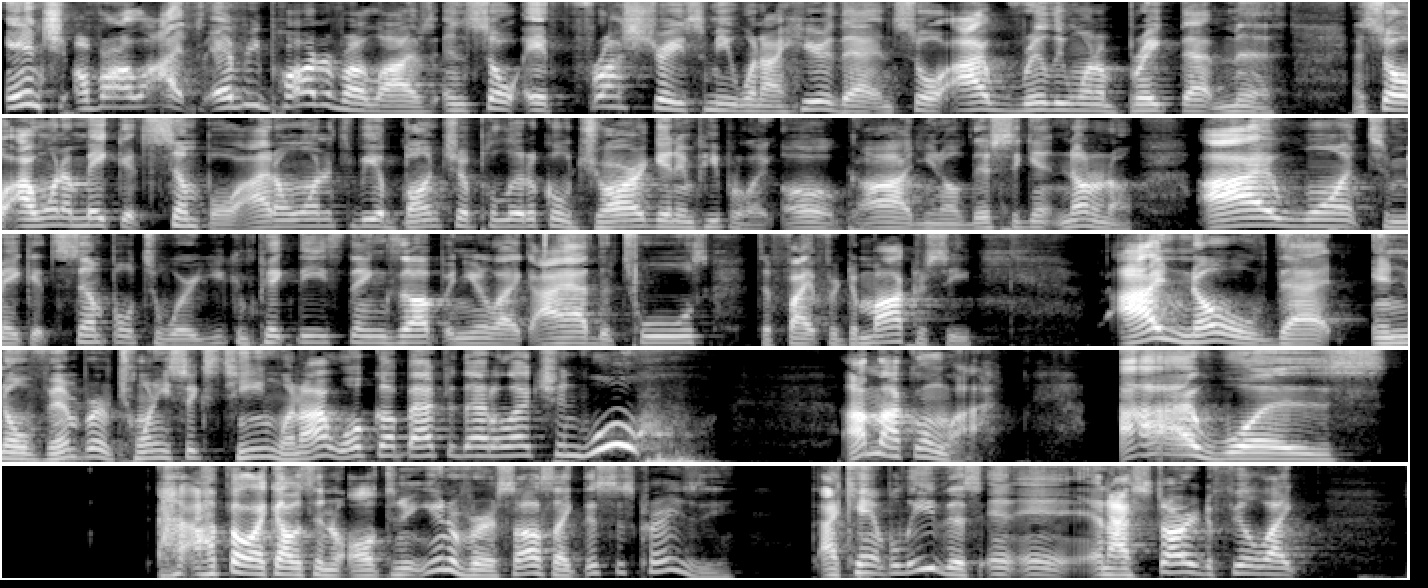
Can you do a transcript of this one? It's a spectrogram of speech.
inch of our lives, every part of our lives. And so it frustrates me when I hear that. And so I really want to break that myth. And so I want to make it simple. I don't want it to be a bunch of political jargon and people are like, oh God, you know, this again. No, no, no. I want to make it simple to where you can pick these things up and you're like, I have the tools to fight for democracy. I know that in November of 2016, when I woke up after that election, whoo, I'm not going to lie. I was I felt like I was in an alternate universe. So I was like, this is crazy. I can't believe this. And, and, and I started to feel like,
